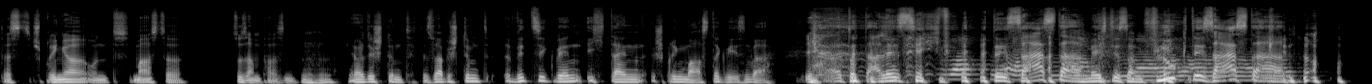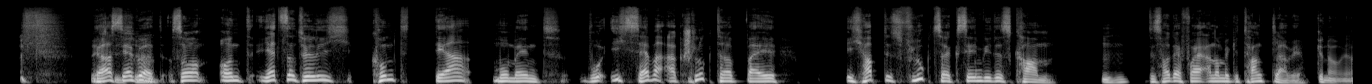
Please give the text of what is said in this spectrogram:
dass Springer und Master zusammenpassen. Mhm. Ja, das stimmt. Das war bestimmt witzig, wenn ich dein Springmaster gewesen war. Ja. Totales Desaster, möchte ich sagen. Flugdesaster. Genau. Ja, sehr ja. gut. So, und jetzt natürlich kommt der Moment, wo ich selber auch geschluckt habe, weil ich habe das Flugzeug gesehen, wie das kam. Mhm. Das hat er vorher auch nochmal getankt, glaube ich. Genau, ja.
